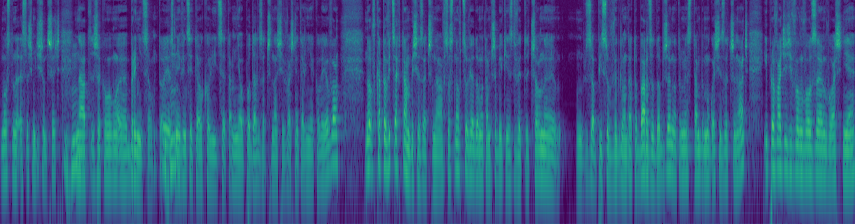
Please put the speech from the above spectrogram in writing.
mostu S86 mhm. nad rzeką e, Brynicą. To jest mhm. mniej więcej te okolice, tam nieopodal zaczyna się właśnie ta linia kolejowa. No w Katowicach tam by się zaczynała, w Sosnowcu wiadomo, tam przebieg jest wytyczony, z opisów wygląda to bardzo dobrze, natomiast tam by mogła się zaczynać i prowadzić wąwozem właśnie,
